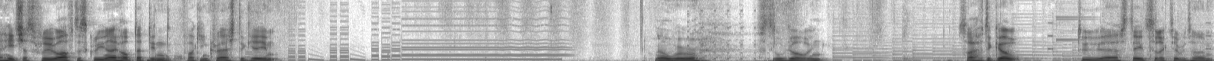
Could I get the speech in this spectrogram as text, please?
And he just flew off the screen. I hope that didn't fucking crash the game. No, we're still going. So I have to go to uh, stage select every time.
